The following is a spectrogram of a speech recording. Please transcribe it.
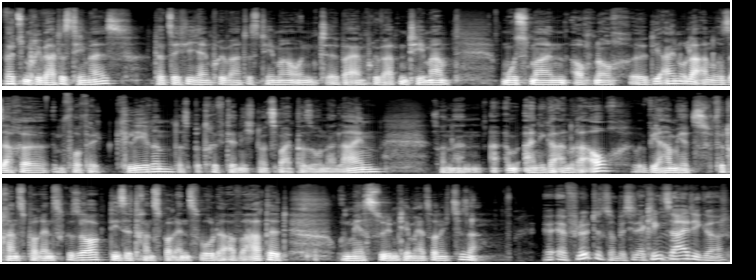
Weil es ein privates Thema ist, tatsächlich ein privates Thema. Und äh, bei einem privaten Thema muss man auch noch äh, die ein oder andere Sache im Vorfeld klären. Das betrifft ja nicht nur zwei Personen allein, sondern äh, einige andere auch. Wir haben jetzt für Transparenz gesorgt. Diese Transparenz wurde erwartet. Und mehr ist zu dem Thema jetzt auch nicht zu sagen. Er, flötet so ein bisschen, er klingt seidiger.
